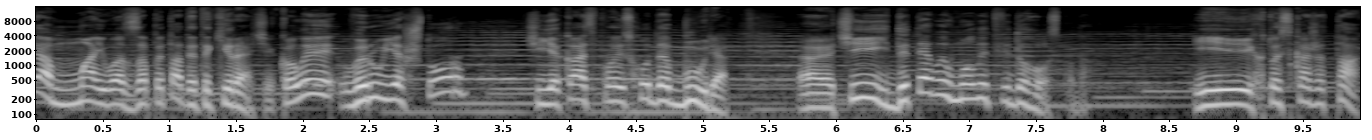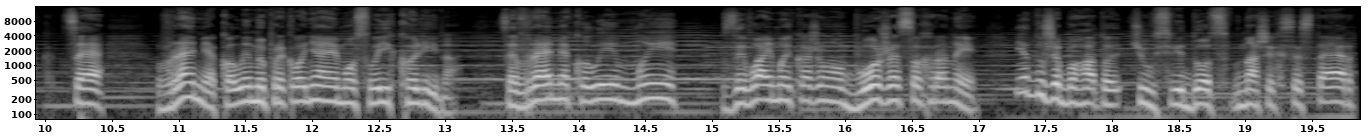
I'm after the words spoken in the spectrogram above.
я маю вас запитати такі речі: коли вирує шторм, чи якась проїсходить буря, е, чи йдете ви в молитві до Господа? І хтось скаже, так, це врем'я, коли ми преклоняємо свої коліна. Це врем'я, коли ми взиваємо і кажемо, Боже, сохрани. Я дуже багато чув свідоцтв наших сестер,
